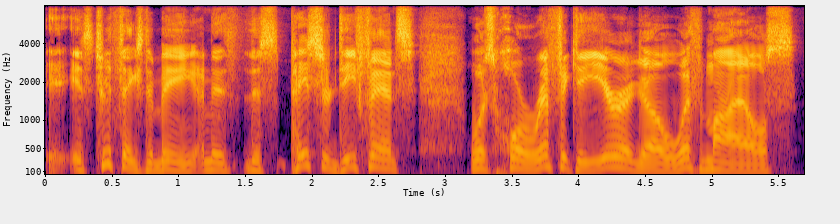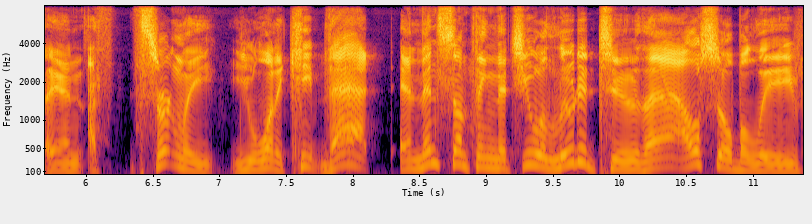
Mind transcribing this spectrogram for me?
it's two things to me. I mean, this Pacer defense was horrific a year ago with Myles, and I, certainly you want to keep that. And then something that you alluded to that I also believe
